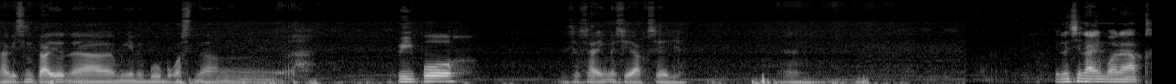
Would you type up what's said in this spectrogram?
Nagising tayo na may nagbubukas ng Wipo. Nagsasayang na si Axel. Ayan. Ilan sinain mo, anak?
